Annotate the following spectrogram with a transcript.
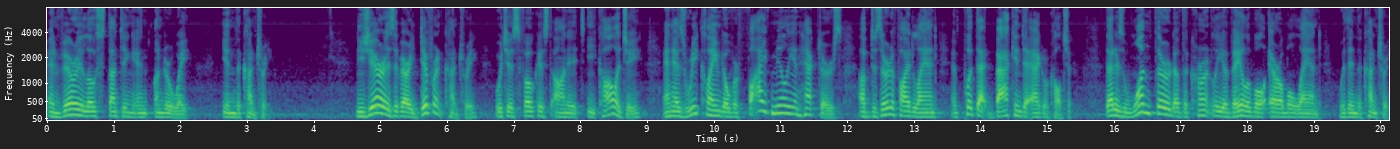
and very low stunting and underweight in the country. Niger is a very different country which is focused on its ecology and has reclaimed over 5 million hectares of desertified land and put that back into agriculture. That is one third of the currently available arable land within the country.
